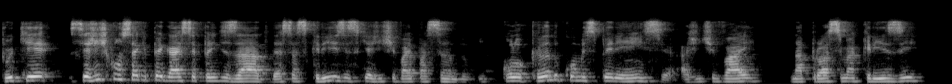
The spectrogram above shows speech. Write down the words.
Porque se a gente consegue pegar esse aprendizado dessas crises que a gente vai passando e colocando como experiência, a gente vai, na próxima crise,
